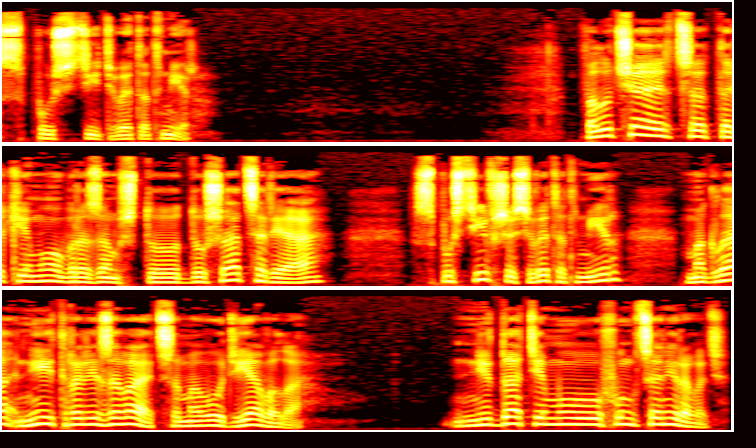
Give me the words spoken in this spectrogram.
спустить в этот мир?» Получается таким образом, что душа царя, спустившись в этот мир, могла нейтрализовать самого дьявола, не дать ему функционировать.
